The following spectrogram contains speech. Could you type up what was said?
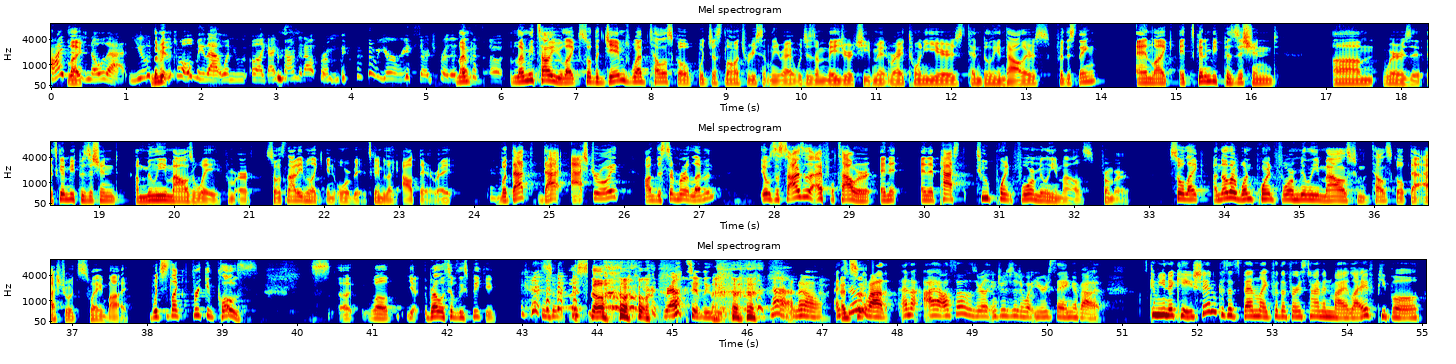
I didn't like, know that. You me, you told me that when you like I found it out from your research for this let episode. Me, let me tell you, like, so the James Webb Telescope, which just launched recently, right, which is a major achievement, right? Twenty years, ten billion dollars for this thing, and like it's going to be positioned. Um, where is it? It's going to be positioned a million miles away from Earth, so it's not even like in orbit. It's going to be like out there, right? Mm-hmm. But that that asteroid on December 11th, it was the size of the Eiffel Tower and it and it passed 2.4 million miles from Earth. So like another 1.4 million miles from the telescope that asteroid swaying by, which is like freaking close. Uh, well, yeah, relatively speaking. so, so relatively yeah no it's really so, wild and i also was really interested in what you were saying about communication because it's been like for the first time in my life people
